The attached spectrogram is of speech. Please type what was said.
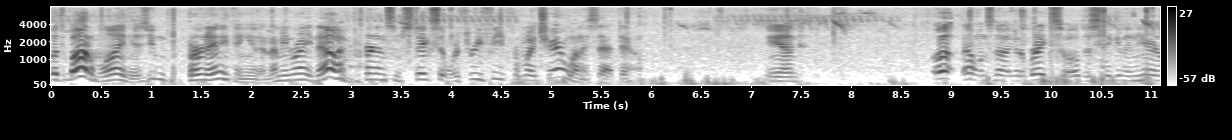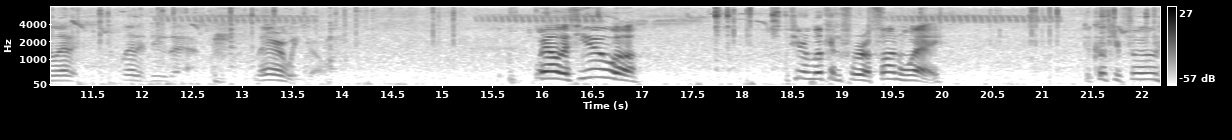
But the bottom line is you can burn anything in it. I mean, right now I'm burning some sticks that were three feet from my chair when I sat down. And, oh, that one's not going to break, so I'll just stick it in here and let it, let it do that. There we go. Well, if you, uh, if you're looking for a fun way to cook your food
